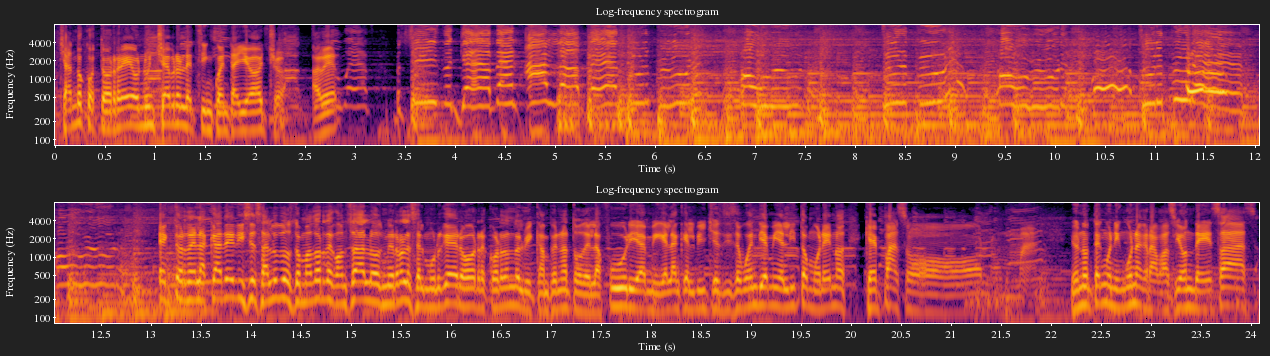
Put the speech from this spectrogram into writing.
Echando cotorreo en un Chevrolet 58. A ver. Héctor de la Cade dice saludos, domador de Gonzalo, mi rol es el murguero, recordando el bicampeonato de la furia. Miguel Ángel Vilches dice, buen día, Miguelito Moreno. ¿Qué pasó? No, man. Yo no tengo ninguna grabación de esas.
